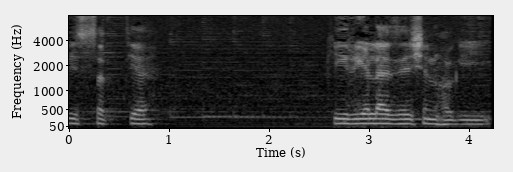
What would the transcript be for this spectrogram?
इस सत्य की रियलाइजेशन होगी।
